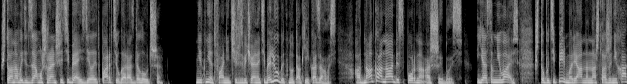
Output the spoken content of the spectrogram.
что она выйдет замуж раньше тебя и сделает партию гораздо лучше. Нет-нет, Фанни чрезвычайно тебя любит, но так ей казалось. Однако она бесспорно ошиблась. Я сомневаюсь, чтобы теперь Марианна нашла жениха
